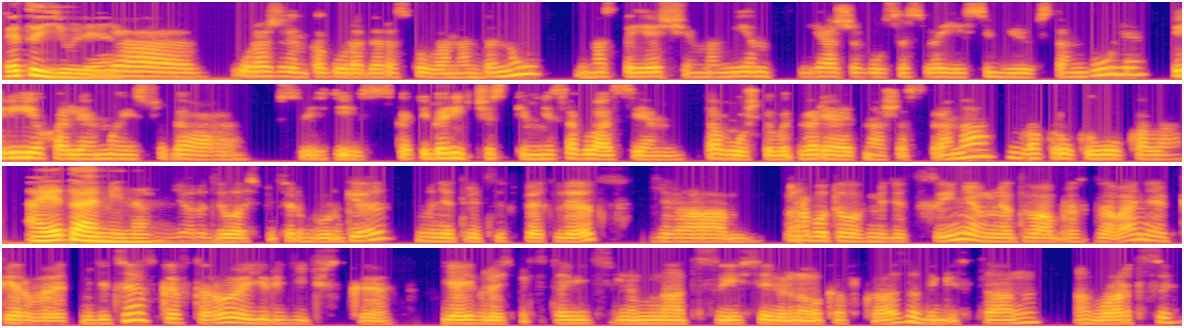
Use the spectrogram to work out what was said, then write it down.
Это Юлия. Я уроженка города Ростова-на-Дону. В настоящий момент я живу со своей семьей в Стамбуле. Переехали мы сюда в связи с категорическим несогласием того, что вытворяет наша страна вокруг и около. А это Амина. Я родилась в Петербурге, мне 35 лет. Я работала в медицине, у меня два образования. Первое – это медицинское, второе – юридическое. Я являюсь представителем нации Северного Кавказа, Дагестана, аварцы.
